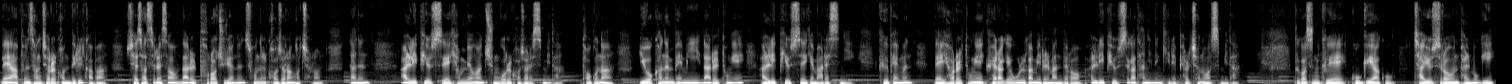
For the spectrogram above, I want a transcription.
내 아픈 상처를 건드릴까봐 쇠사슬에서 나를 풀어주려는 손을 거절한 것처럼 나는 알리피우스의 현명한 충고를 거절했습니다. 더구나 유혹하는 뱀이 나를 통해 알리피우스에게 말했으니 그 뱀은 내 혀를 통해 쾌락의 올가미를 만들어 알리피우스가 다니는 길에 펼쳐놓았습니다. 그것은 그의 고귀하고 자유스러운 발목이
